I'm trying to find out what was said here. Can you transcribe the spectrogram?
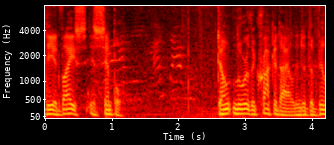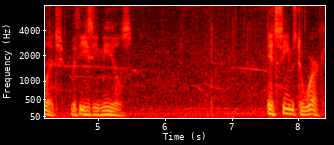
The advice is simple. Don't lure the crocodile into the village with easy meals. It seems to work.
